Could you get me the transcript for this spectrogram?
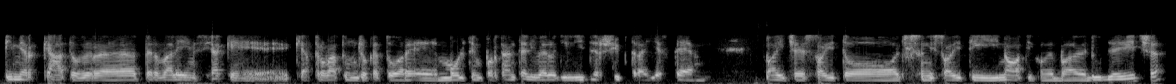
di mercato per, per Valencia che, che, ha trovato un giocatore molto importante a livello di leadership tra gli esterni. Poi solito, ci sono i soliti noti come Dudevic.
